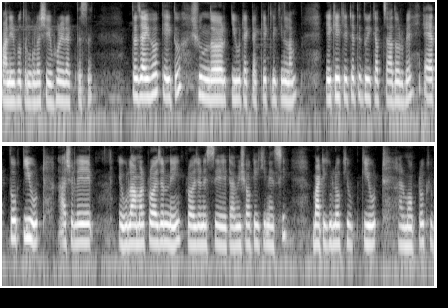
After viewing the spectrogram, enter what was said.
পানির বোতলগুলো সে ভরে রাখতেছে। তো যাই হোক, এই তো সুন্দর কিউট একটা কেটলি কিনলাম। এই কেটলিটাতে দুই কাপ চা ধরবে। এত কিউট আসলে এগুলো আমার প্রয়োজন নেই। প্রয়োজন এসছে এটা আমি শখেই কিনেছি। বাটিগুলো খুব কিউট আর মগটাও খুব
